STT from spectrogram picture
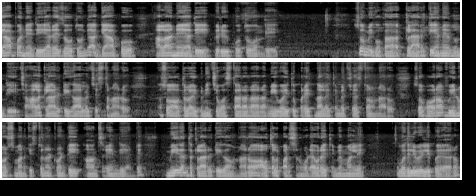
గ్యాప్ అనేది అరైజ్ అవుతుంది. ఆ గ్యాప్ అలానే అది పెరిగిపోతూ ఉంది. సో మీకు ఒక క్లారిటీ అనేది ఉంది. చాలా క్లారిటీగా ఆలోచిస్తున్నారు. సో అవతల వైపు నుంచి వస్తారా రారా? మీ వైపు ప్రయత్నాలు అయితే మీరు చేస్తున్నారు సో పవర్ ఆఫ్ యూనివర్స్ మనకి ఇస్తున్నటువంటి ఆన్సర్ ఏంటి అంటే మీరెంత క్లారిటీగా ఉన్నారో అవతల పర్సన్ కూడా ఎవరైతే మిమ్మల్ని వదిలి వెళ్ళిపోయారో.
